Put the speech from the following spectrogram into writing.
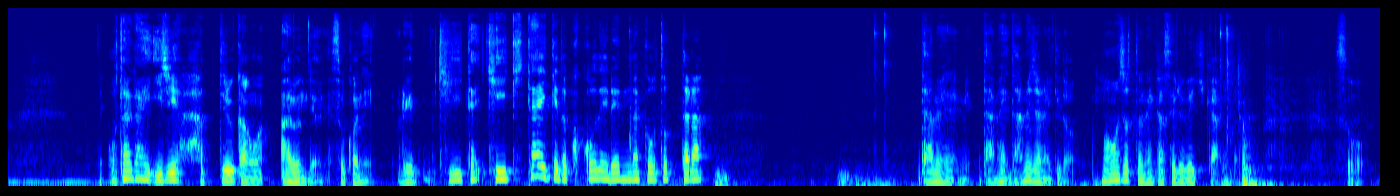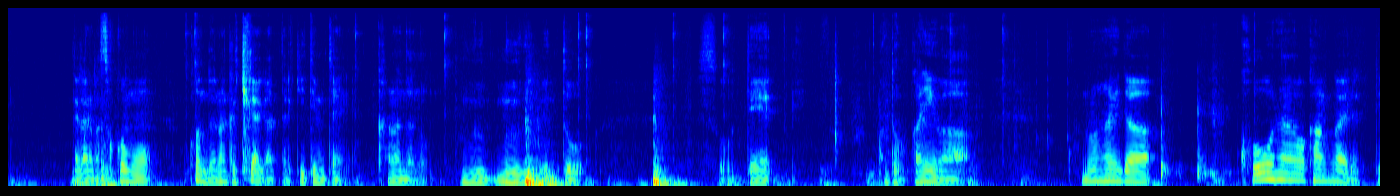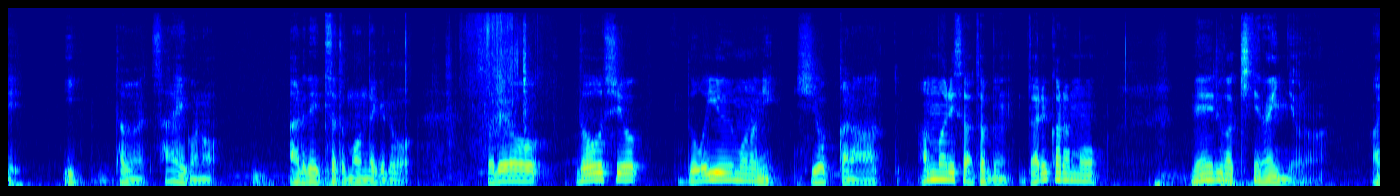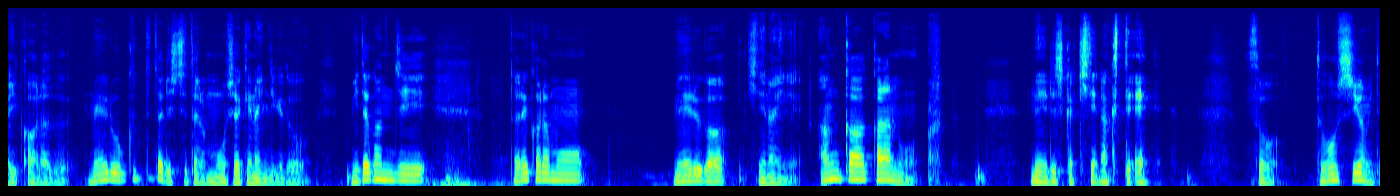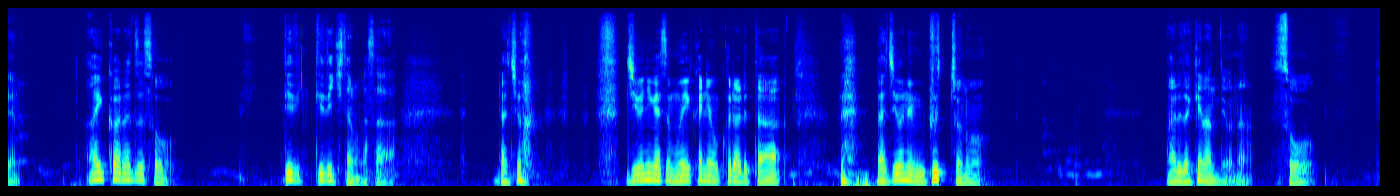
お互い意地張ってる感はあるんだよねそこに。俺聞きたい聞きたいけどここで連絡を取ったらダメダメダメじゃないけどもうちょっと寝かせるべきかみたいな。そう。だからまあそこも今度なんか機会があったら聞いてみたいね。カナダのムーブメントを。そう。であと他にはこの間コーナーを考えるって多分最後のあれで言ってたと思うんだけどそれをどうしようどういうものにしよっかなってあんまりさ多分誰からもメールが来てないんだよな。相変わらず。メール送ってたりしてたら申し訳ないんだけど見た感じ誰からもメールが来てないね。アンカーからの メールしか来てなくて。そう。どうしようみたいな。相変わらずそう。出て出てきたのがさラジオ 12月6日に送られたラジオネームブッチョのあれだけなんだよな。そう。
